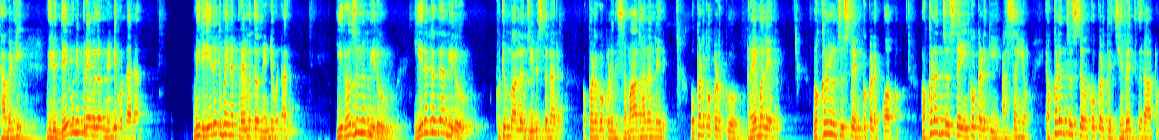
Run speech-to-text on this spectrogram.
కాబట్టి మీరు దేవుని ప్రేమలో నిండి ఉన్నారా? మీరు ఏ రకమైన ప్రేమతో నిండి ఉన్నారు? ఈ రోజుల్లో మీరు ఏ రకంగా మీరు కుటుంబాల్లో జీవిస్తున్నారు? ఒకరికొకరికి సమాధానం లేదు ఒకరికొకరికి ప్రేమ లేదు. ఒకళ్ళని చూస్తే ఇంకొకరికి కోపం ఒకళ్ళని చూస్తే ఇంకొకరికి అసహ్యం ఒకళ్ళని చూస్తే ఇంకొకరికి చిరెత్తుకు రావటం.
